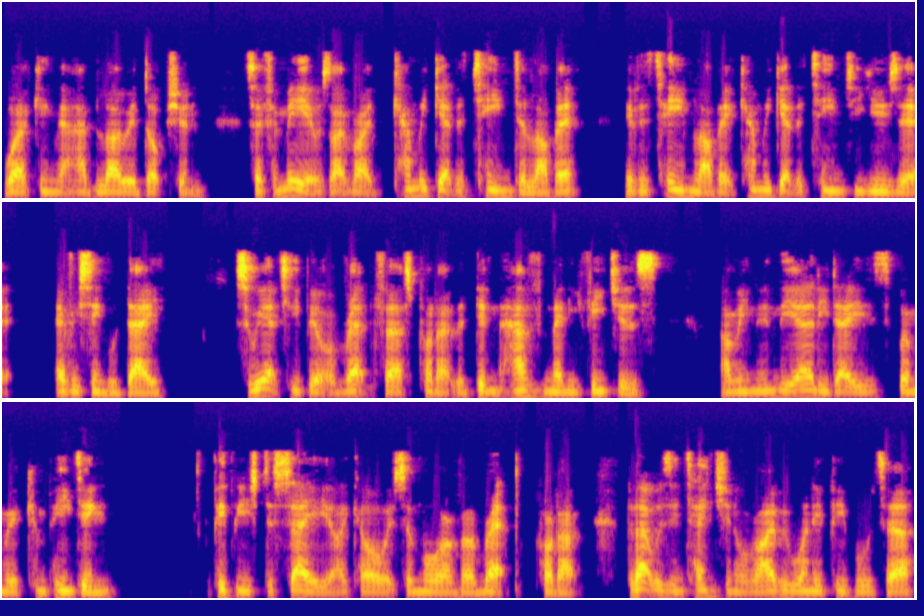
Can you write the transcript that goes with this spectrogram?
working that had low adoption. So for me, it was like, right, can we get the team to love it? If the team love it, can we get the team to use it every single day? So we actually built a rep first product that didn't have many features. I mean, in the early days when we were competing, people used to say like, "Oh, it's a more of a rep product," but that was intentional, right? We wanted people to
